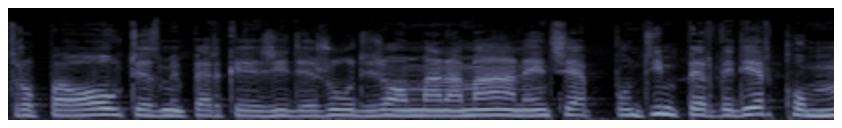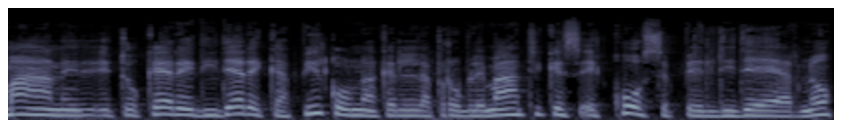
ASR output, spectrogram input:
troppo autismo perché si giù diciamo mano a mano c'è appunto per vedere con mano e toccare di e capire con una delle problematiche e cose per il no?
